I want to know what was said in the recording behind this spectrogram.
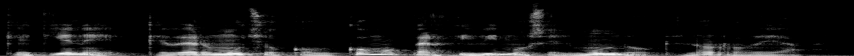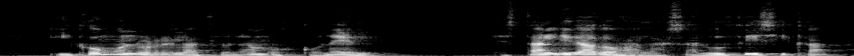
que tiene que ver mucho con cómo percibimos el mundo que nos rodea y cómo nos relacionamos con él, están ligados a la salud física,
